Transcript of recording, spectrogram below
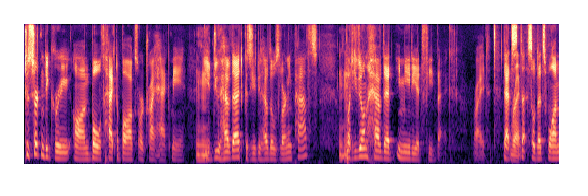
to a certain degree on both Hack the Box or Try Hack Me. You do have that because you do have those learning paths, but you don't have that immediate feedback, right? That's Right. that- so that's one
